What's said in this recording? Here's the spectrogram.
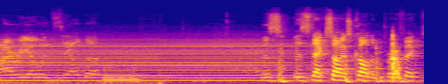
Mario and Zelda. This this next song is called Imperfect.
